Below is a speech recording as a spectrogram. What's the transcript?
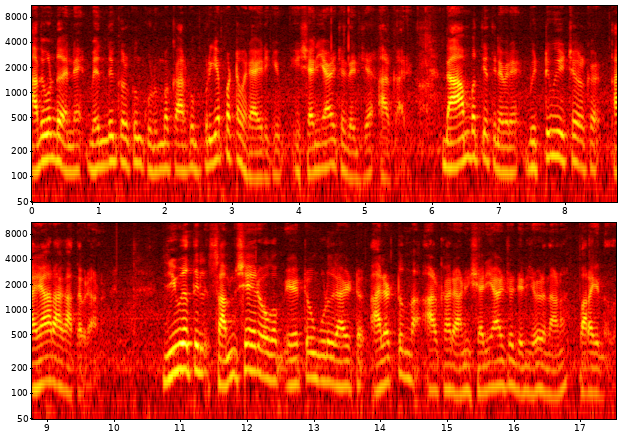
അതുകൊണ്ട് തന്നെ ബന്ധുക്കൾക്കും കുടുംബക്കാർക്കും പ്രിയപ്പെട്ടവരായിരിക്കും ഈ ശനിയാഴ്ച ധരിച്ച ആൾക്കാർ. ദാമ്പത്യത്തിൽ അവരെ വിട്ടുവീഴ്ചകൾക്ക് തയ്യാറാകാത്തവരാണ്. ജീവിതത്തിൽ സംശയരോഗം ഏറ്റവും കൂടുതലായിട്ട് അലട്ടുന്ന ആൾക്കാരാണ് ഈ ശനിയാഴ്ച ജനിച്ചവരെന്നാണ് പറയുന്നത്.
